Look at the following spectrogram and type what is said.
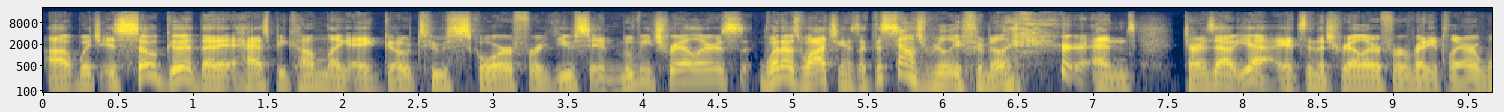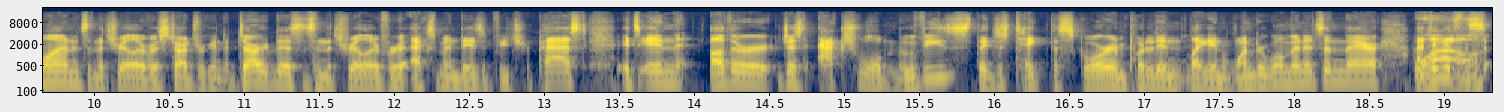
uh, which is so good that it has become like a go-to score for use in movie trailers. When I was watching, I was like, "This sounds really familiar," and turns out, yeah, it's in the trailer for Ready Player One. It's in the trailer for Star Trek Into Darkness. It's in the trailer for X Men: Days of Future Past. It's in other just actual movies. They just take the score and put it in, like in Wonder Woman. It's in there. I think it's. The,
